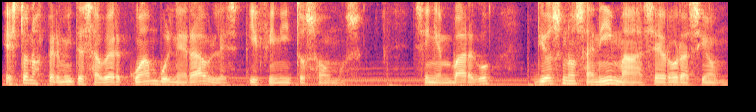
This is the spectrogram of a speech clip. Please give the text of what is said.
Esto nos permite saber cuán vulnerables y finitos somos. Sin embargo, Dios nos anima a hacer oración.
